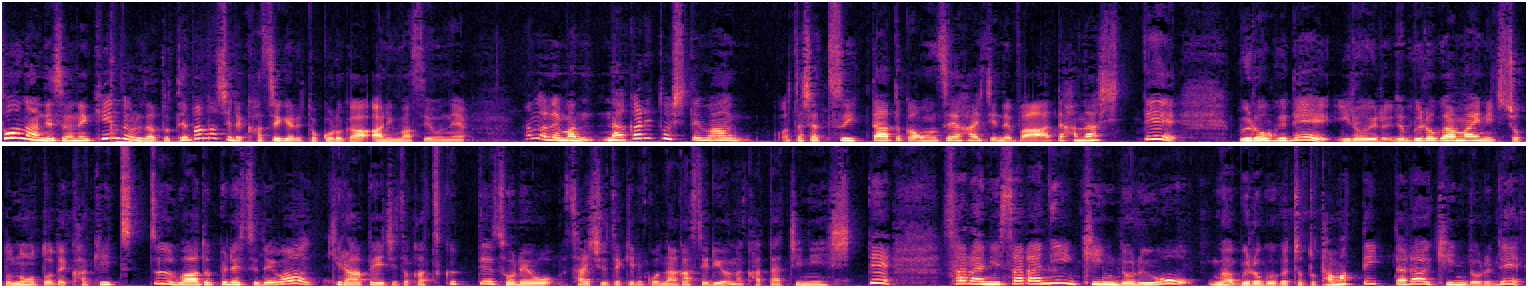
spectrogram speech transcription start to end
そうなんですよね。Kindle だと手放しで稼げるところがありますよね。なので、まあ、流れとしては、私はツイッターとか音声配信でバーって話して、ブログでいろいろ、ブログは毎日ちょっとノートで書きつつ、 WordPress ではキラーページとか作って、それを最終的にこう流せるような形にして、さらにさらに Kindle を、まあ、ブログがちょっと溜まっていったら、Kindle で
